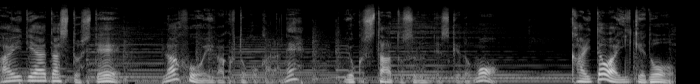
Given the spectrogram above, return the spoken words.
アイデア出しとしてラフを描くとこからねよくスタートするんですけども書いたはいいけど、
